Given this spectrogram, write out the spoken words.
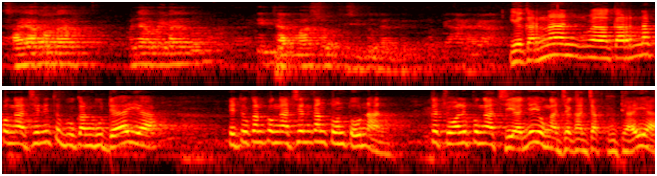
saya pernah menyampaikan itu tidak masuk di situ kan gitu. Ya karena eh, karena pengajian itu bukan budaya. Itu kan pengajian kan tuntunan. Kecuali pengajiannya yang ngajak-ngajak budaya.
